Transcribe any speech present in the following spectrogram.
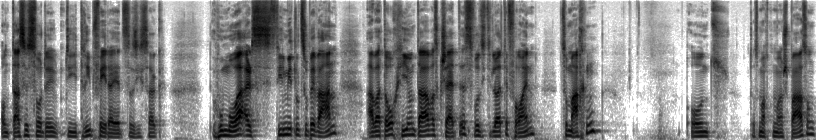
Und das ist so die, die Triebfeder jetzt, dass ich sage, Humor als Stilmittel zu bewahren, aber doch hier und da was Gescheites, wo sich die Leute freuen, zu machen. Und das macht mir Spaß und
